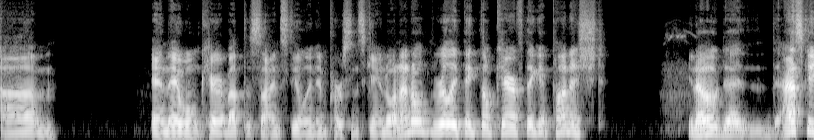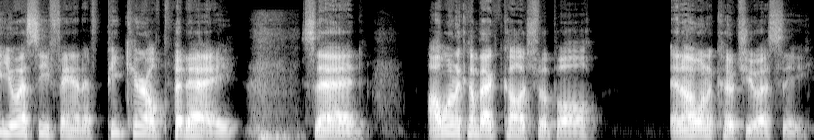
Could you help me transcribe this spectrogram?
um, and they won't care about the sign stealing in person scandal. And I don't really think they'll care if they get punished. You know, ask a USC fan if Pete Carroll today said, "I want to come back to college football and I want to coach USC."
